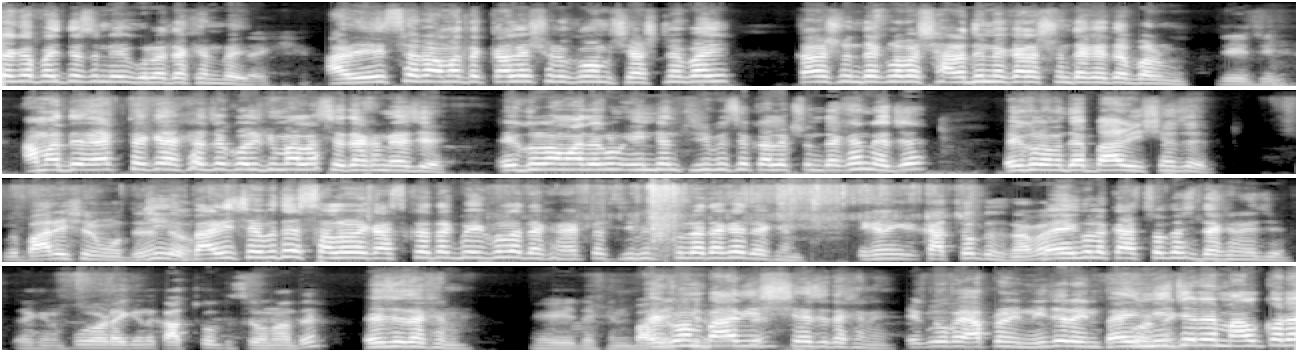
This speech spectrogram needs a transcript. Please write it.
টাকা পাইতেছেন এগুলো দেখেন ভাই। আর এছাড়া আমাদের কালেকশন কম শেষ নেই ভাই। কালেকশন দেখলে ভাই সারাদিনে কালেকশন দেখাতে পারব। জি জি। আমাদের এক থেকে এক হাজার কোয়ালিটি মাল আছে দেখেন এই যে। এগুলো আমাদের ইন্ডিয়ান থ্রি পিসের কালেকশন দেখেন এই যে। এগুলো আমাদের বাড়ি সেজে বারিশের মধ্যে? সালোয়ারের কাজ করা থাকবে এগুলো দেখেন একটা খুলে দেখে দেখেন। এখানে কাজ চলতেছে না ভাই? ভাই এগুলো কাজ চলতেছে দেখেন এই যে। দেখেন পুরোটা কিন্তু কাজ চলতেছে ওনাদের। এই যে দেখেন। এই দেখেন এগুলো মধ্যে। দেখেন। এগুলো ভাই আপনারা নিজেরা ইনপুট ভাই নিজেরা মাল করা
